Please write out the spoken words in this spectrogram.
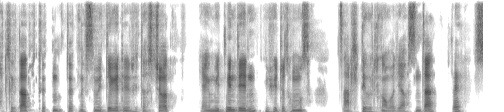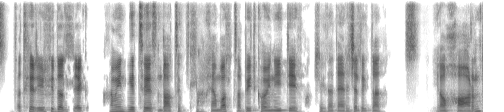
батлагдаад батлагдсан гэсэн мэдээгээр ерөнхийдөө осож агаад яг мэдэн дээр нь ерөнхийдөө хүмүүс зарлалтын хөдөлгөөн бол явсан. За тэгэхээр ерөнхийдөө бол яг хамгийн дээд цагаас доод цаг хүртэл харах юм бол за биткойн ETF батлагдаад арилжаалагдаад явах хооронд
